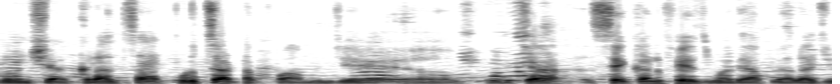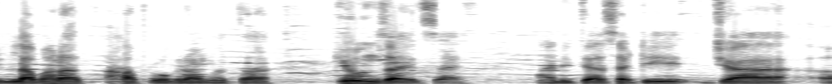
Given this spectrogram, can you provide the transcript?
दोनशे अकराचा पुढचा टप्पा म्हणजे पुढच्या सेकंड फेजमध्ये आपल्याला जिल्हाभरात हा प्रोग्राम आता घेऊन जायचा आहे. आणि त्यासाठी ज्या अ,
